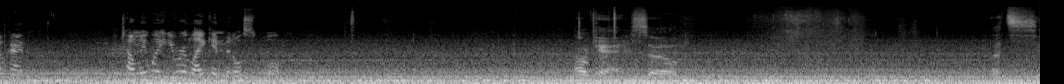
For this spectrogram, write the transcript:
Okay. Tell me what you were like in middle school. Okay, so let's see.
